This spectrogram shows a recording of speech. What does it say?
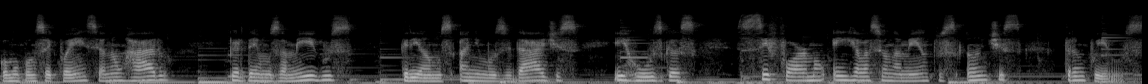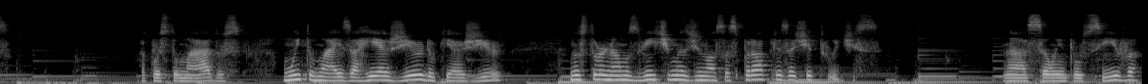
Como consequência, não raro, perdemos amigos, criamos animosidades e rusgas se formam em relacionamentos antes tranquilos. Acostumados muito mais a reagir do que a agir, nos tornamos vítimas de nossas próprias atitudes. Na ação impulsiva,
